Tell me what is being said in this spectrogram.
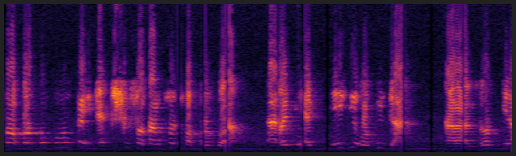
প্রকল্পগুলোকে একশো শতাংশ সফল করা এবং এই- এই যে অভিযান আহ, ধর্মীয়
